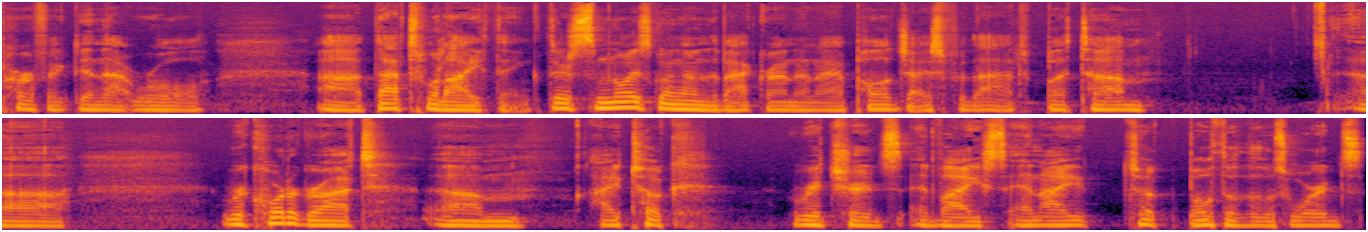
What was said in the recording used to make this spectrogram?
perfect in that role. Uh, that's what I think. There's some noise going on in the background, and I apologize for that. But um, uh, Recorder Grot, um, I took Richard's advice and I took both of those words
